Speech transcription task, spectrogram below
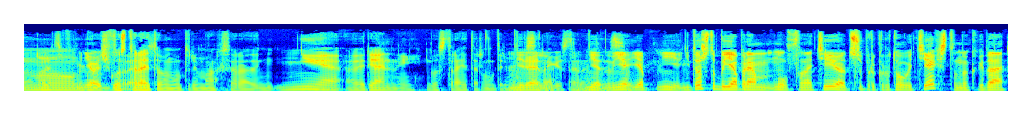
Ну, типа, мне очень понравилось. гострайтер внутри Макса Не э, реальный гострайтер внутри Макса Нереально Ра- гастро- Нет, ну, мне, я, не, не то чтобы я прям, ну, фанатею от супер крутого текста, но когда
